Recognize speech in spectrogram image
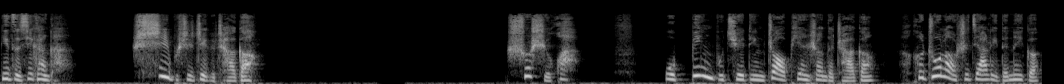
你仔细看看，是不是这个茶缸？说实话，我并不确定照片上的茶缸和朱老师家里的那个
